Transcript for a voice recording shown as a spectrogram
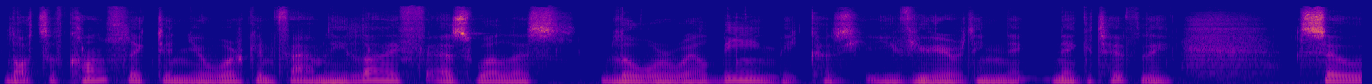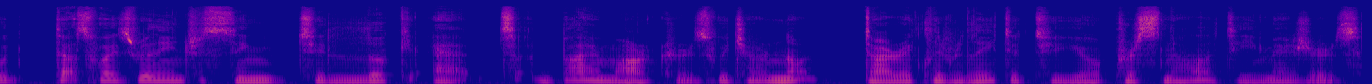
lots of conflict in your work and family life, as well as lower well being because you view everything ne- negatively. So that's why it's really interesting to look at biomarkers which are not directly related to your personality measures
